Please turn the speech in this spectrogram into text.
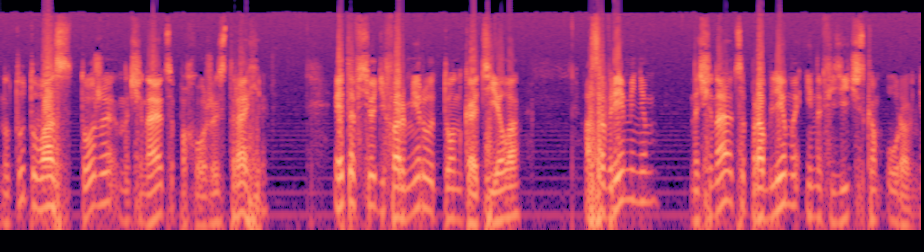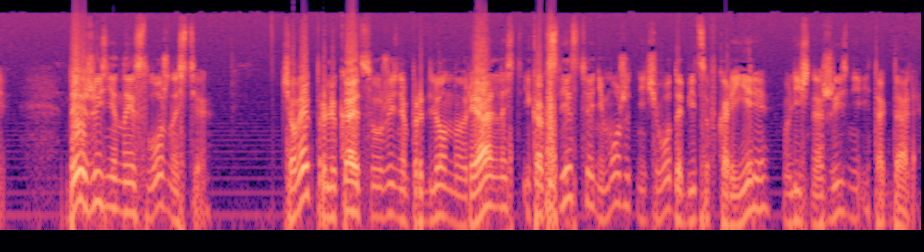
но тут у вас тоже начинаются похожие страхи. Это все деформирует тонкое тело, а со временем начинаются проблемы и на физическом уровне. Да и жизненные сложности. Человек привлекает в свою жизнь определенную реальность и как следствие не может ничего добиться в карьере, в личной жизни и так далее.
